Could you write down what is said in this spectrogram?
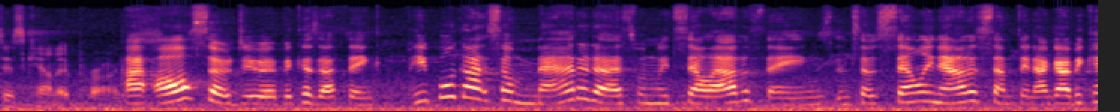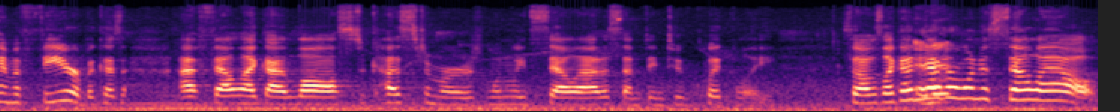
discounted price I also do it because I think people got so mad at us when we'd sell out of things, and so selling out of something, I got became a fear because I felt like I lost customers when we'd sell out of something too quickly. So I was like, I And never it- want to sell out.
